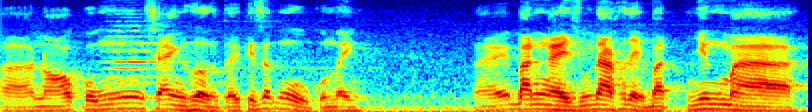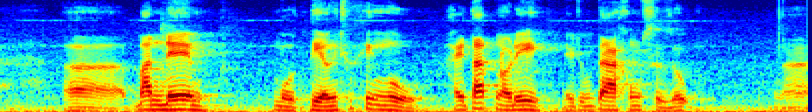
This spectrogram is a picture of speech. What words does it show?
à, nó cũng sẽ ảnh hưởng tới cái giấc ngủ của mình. Đấy, ban ngày chúng ta có thể bật nhưng mà uh, ban đêm một tiếng trước khi ngủ hãy tắt nó đi nếu chúng ta không sử dụng. Đó.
